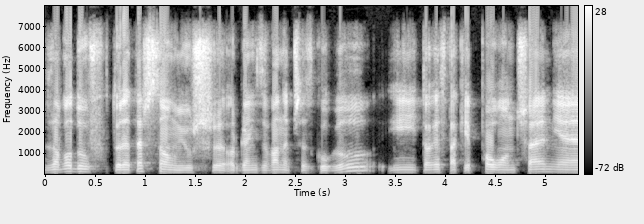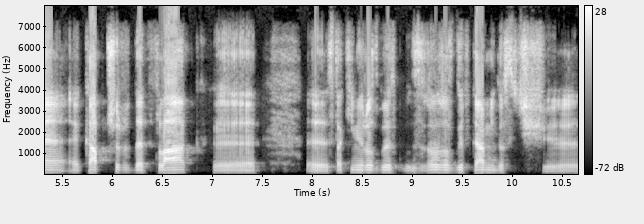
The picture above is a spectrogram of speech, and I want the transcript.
zawodów, które też są już organizowane przez Google i to jest takie połączenie Capture the Flag e, e, z takimi rozgrywkami dosyć e,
